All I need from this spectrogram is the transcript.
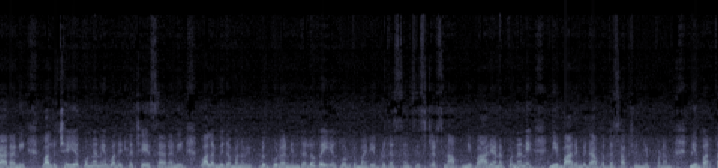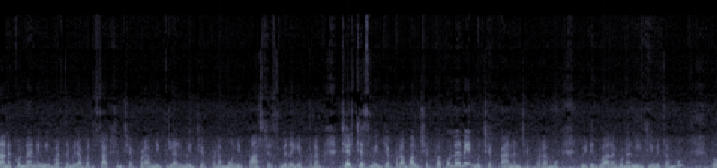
చెప్పారని వాళ్ళు చేయకుండానే వాళ్ళు ఇట్లా చేశారని వాళ్ళ మీద మనం ఎప్పుడు కూడా నిందలు వేయకూడదు. మరి బ్రదర్స్ అండ్ సిస్టర్స్ నా నీ భార్య అనకుండానే నీ భార్య మీద అబద్ధ సాక్ష్యం చెప్పడం నీ భర్త అనకుండానే నీ భర్త మీద అబద్ధ సాక్ష్యం చెప్పడం నీ పిల్లల మీద చెప్పడము నీ పాస్టర్స్ మీద చెప్పడం చర్చెస్ మీద చెప్పడం వాళ్ళు చెప్పకుండానే నువ్వు చెప్పానని చెప్పడము. వీటి ద్వారా కూడా నీ జీవితము ఓ,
